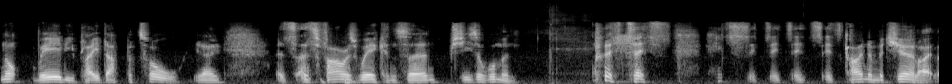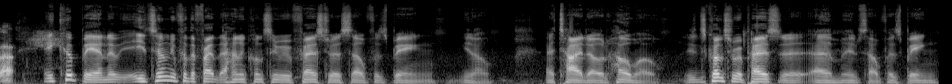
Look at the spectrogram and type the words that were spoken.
not really played up at all. You know, as as far as we're concerned, she's a woman. it's, it's it's it's it's it's kind of mature like that. It could be, and it's only for the fact that Hannah constantly refers to herself as being, you know, a tired old homo. He constantly refers to um, himself as being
